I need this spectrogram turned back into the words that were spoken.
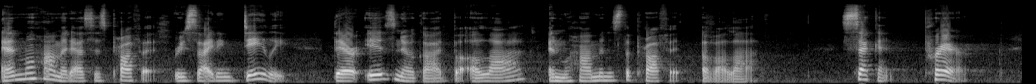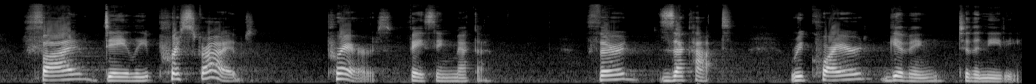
and Muhammad as his prophet, reciting daily, There is no God but Allah, and Muhammad is the prophet of Allah. Second, prayer. Five daily prescribed prayers facing Mecca. Third, zakat, required giving to the needy.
